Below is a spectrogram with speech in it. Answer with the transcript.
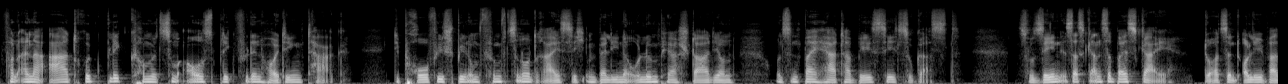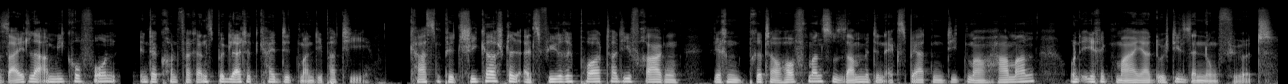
Von einer Art Rückblick kommen wir zum Ausblick für den heutigen Tag. Die Profis spielen um 15.30 Uhr im Berliner Olympiastadion und sind bei Hertha BSC zu Gast. Zu sehen ist das Ganze bei Sky. Dort sind Oliver Seidler am Mikrofon, in der Konferenz begleitet Kai Dittmann die Partie. Carsten Pitschika stellt als Vielreporter die Fragen, während Britta Hoffmann zusammen mit den Experten Dietmar Hamann und Erik Mayer durch die Sendung führt.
